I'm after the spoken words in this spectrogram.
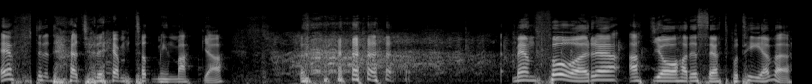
Efter det där att jag hade hämtat min macka, men före att jag hade sett på TV,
